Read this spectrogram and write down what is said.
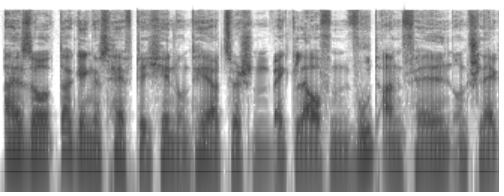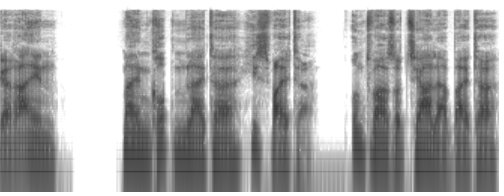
Also da ging es heftig hin und her zwischen Weglaufen, Wutanfällen und Schlägereien. Mein Gruppenleiter hieß Walter und war Sozialarbeiter.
